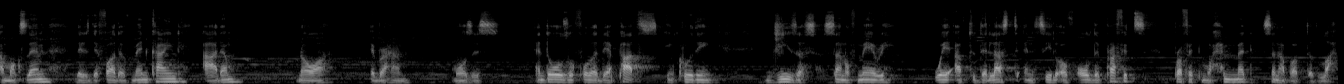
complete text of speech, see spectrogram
Amongst them, there is the father of mankind, Adam, Noah, Abraham, Moses, and those who followed their paths, including Jesus, son of Mary, way up to the last and seal of all the prophets, Prophet Muhammad, son of Abdullah.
